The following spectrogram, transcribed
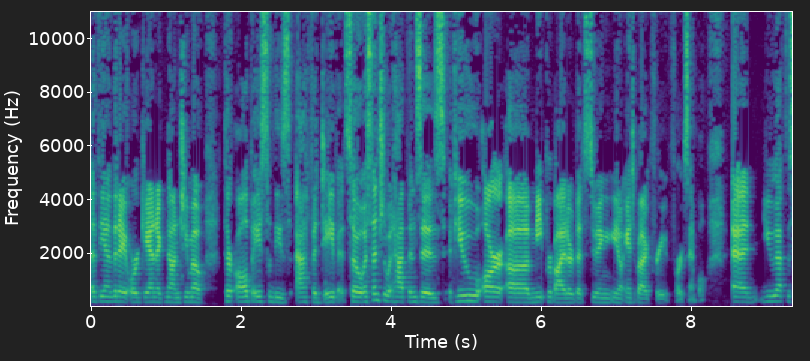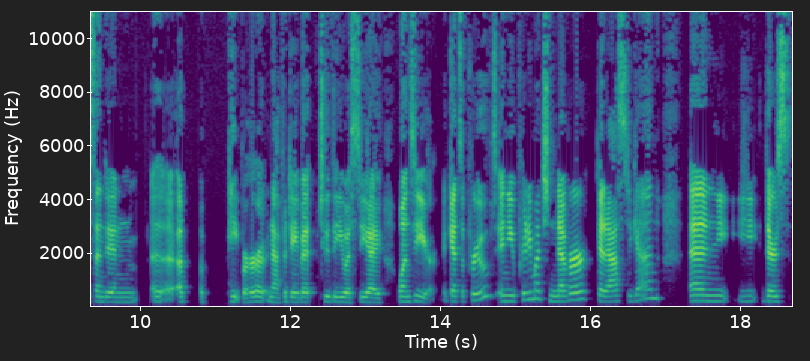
at the end of the day, organic, non GMO, they're all based on these affidavits. So essentially, what happens is if you are a meat provider that's doing, you know, antibiotic free, for example, and you have to send in a, a, a paper, an affidavit to the USDA once a year. It gets approved and you pretty much never get asked again. And you, there's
